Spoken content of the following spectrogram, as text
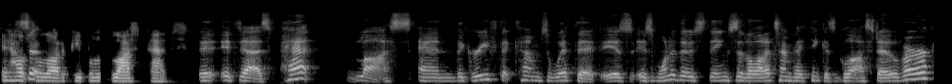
It helps so, a lot of people who've lost pets. It, it, does. Pet loss and the grief that comes with it is is one of those things that a lot of times I think is glossed over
